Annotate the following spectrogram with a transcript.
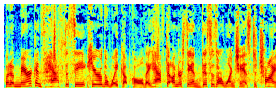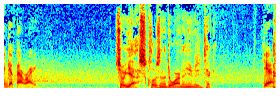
But Americans have to see, hear the wake up call. They have to understand this is our one chance to try and get that right. So, yes, closing the door on a unity ticket. Yes,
